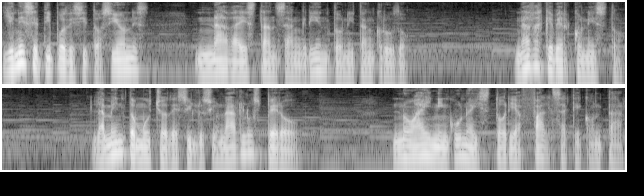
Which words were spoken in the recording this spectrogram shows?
Y en ese tipo de situaciones, nada es tan sangriento ni tan crudo. Nada que ver con esto. Lamento mucho desilusionarlos, pero no hay ninguna historia falsa que contar.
